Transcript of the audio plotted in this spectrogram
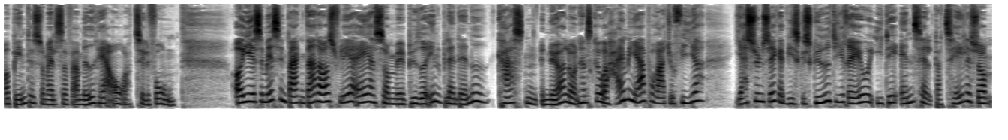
og Bente, som altså var med her over telefonen. Og i sms-indbakken, der er der også flere af jer, som øh, byder ind, blandt andet Carsten Nørlund. Han skriver, hej med jer på Radio 4. Jeg synes ikke, at vi skal skyde de ræve i det antal, der tales om.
